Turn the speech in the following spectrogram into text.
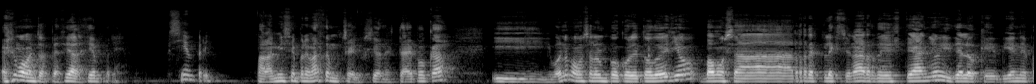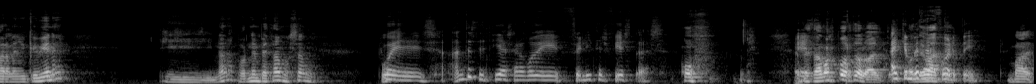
Es un momento especial siempre. siempre. Para mí siempre me hace mucha ilusión esta época. Y bueno, vamos a hablar un poco de todo ello. Vamos a reflexionar de este año y de lo que viene para el año que viene. Y nada, ¿por dónde empezamos, Samu? Pues antes decías algo de felices fiestas. Uf, empezamos por todo lo alto. Hay que empezar fuerte. Vale.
